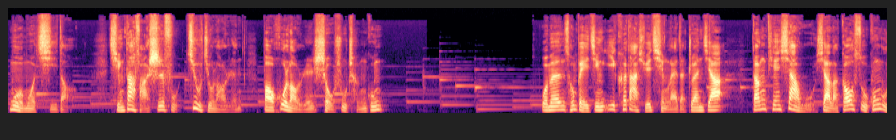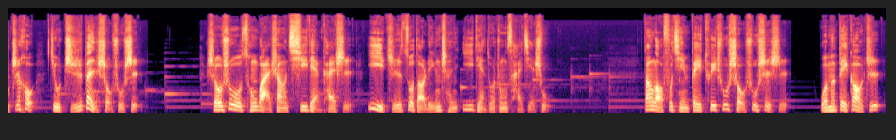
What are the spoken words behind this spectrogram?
默默祈祷，请大法师父救救老人。保护老人手术成功。我们从北京医科大学请来的专家，当天下午下了高速公路之后，就直奔手术室。手术从晚上七点开始，一直做到凌晨一点多钟才结束。当老父亲被推出手术室时，我们被告知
